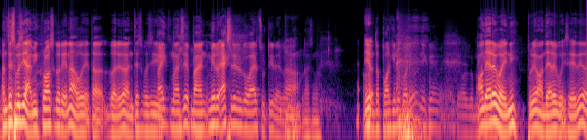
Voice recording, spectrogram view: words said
अनि त्यसपछि हामी क्रस गऱ्यो होइन हो यता गरेर अनि त्यसपछि बाइकमा चाहिँ पानी मेरो एक्सिलेटरको वायर छुट्टिरहेको अँ। लास्टमा। अन्त पर्खिनु पर्यो निकै अँध्यारै भयो नि पुरै अँध्यारै भइसक्यो थियो।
